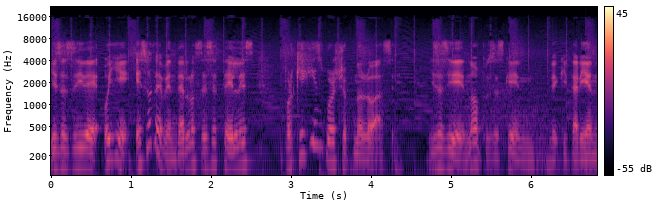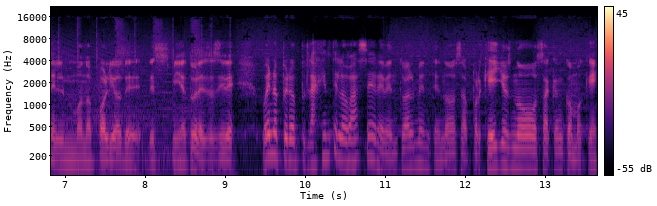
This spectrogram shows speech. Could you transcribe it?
Y es así de, oye, eso de vender los STLs, ¿por qué Games Workshop no lo hace? Y es así de, no, pues es que le quitarían el monopolio de, sus miniaturas. Es así de, bueno, pero pues la gente lo va a hacer eventualmente, ¿no? O sea, porque ellos no sacan como que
